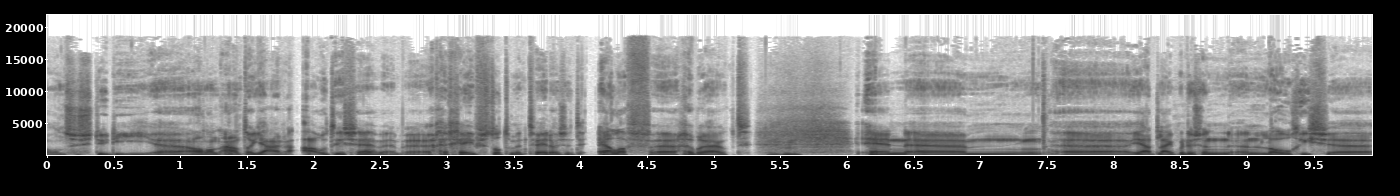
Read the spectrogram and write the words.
onze studie al een aantal jaren oud is. Hè. We hebben gegevens tot en met 2011 gebruikt. Mhm. En ehm, ja, het lijkt me dus een, een logische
